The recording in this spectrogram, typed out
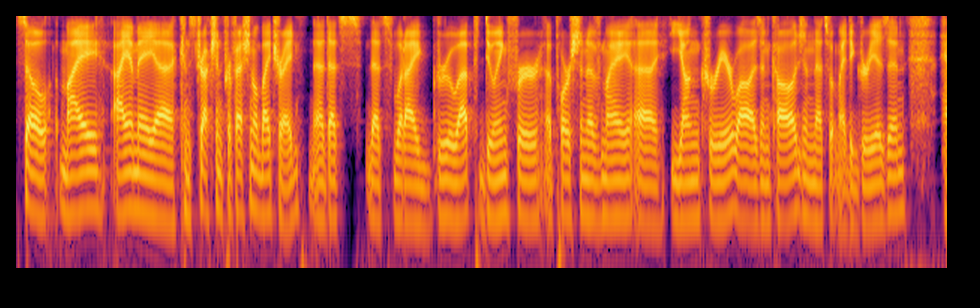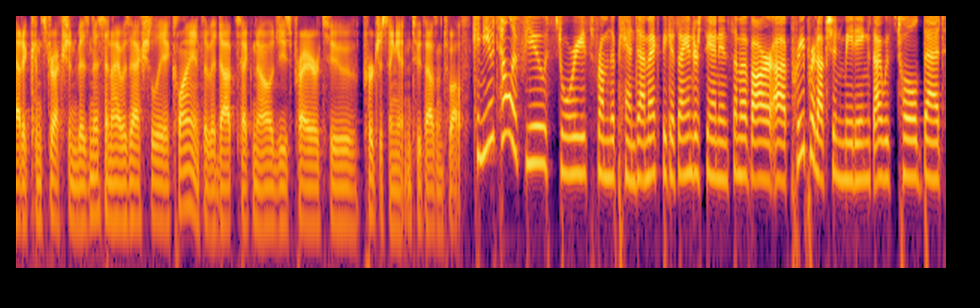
So my I am a uh, construction professional by trade. Uh, that's that's what I grew up doing for a portion of my uh, young career while I was in college, and that's what my degree is in. Had a construction business, and I was actually a client of Adopt Technologies prior to purchasing it in 2012. Can you tell a few stories from the pandemic? Because I understand in some of our uh, pre-production meetings, I was told that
